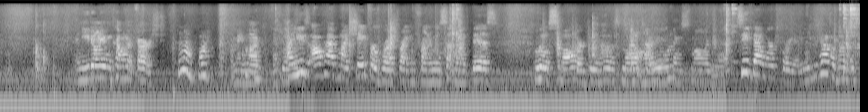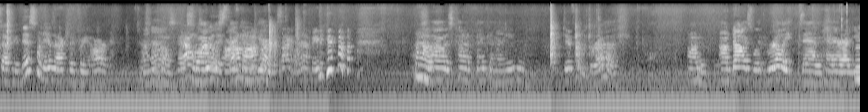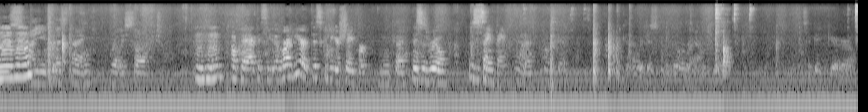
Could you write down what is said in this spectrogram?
And you don't even comb it first. No, why? I mean, like. I use, I'll have my shaper brush right in front of me, something like this. A little smaller. Do you have a small I don't have tiny one? anything smaller than that. See if that works for you. You have a bunch of stuff here. This one is actually pretty hard. I know. That That's one's why I really was hard. I'm thinking. not yeah. probably recycling that, baby. That's why I was kind of thinking I need a different brush. On on dogs with really thin hair, I use Mhm. I use this thing really soft. Mm-hmm. Okay, I can see that. Right here, this could be your shaper. Okay. This is real. This is the same thing. Okay. Good. Okay, we're just gonna go around here. It's a good girl.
